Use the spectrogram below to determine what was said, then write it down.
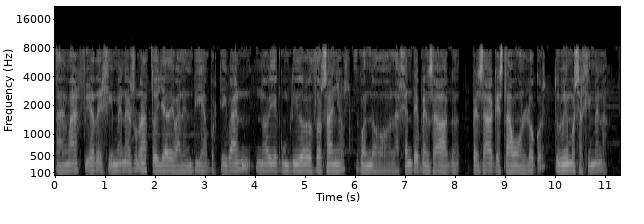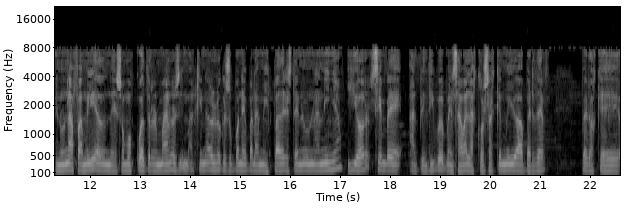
Además, fíjate, Jimena es un acto ya de valentía, porque Iván no había cumplido los dos años y cuando la gente pensaba, pensaba que estábamos locos, tuvimos a Jimena. En una familia donde somos cuatro hermanos, imaginaos lo que supone para mis padres tener una niña. Yo siempre al principio pensaba en las cosas que me iba a perder, pero es que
